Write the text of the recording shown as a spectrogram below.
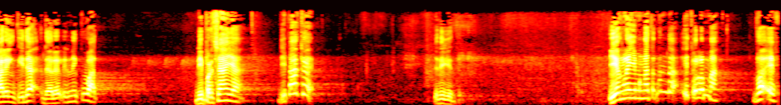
paling tidak dalil ini kuat. Dipercaya, dipakai. Jadi gitu. Yang lainnya mengatakan enggak, itu lemah, dhaif.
